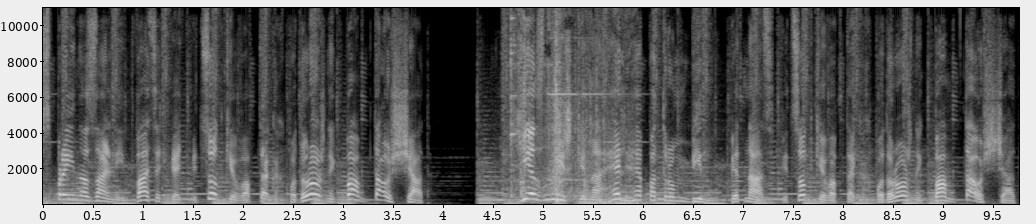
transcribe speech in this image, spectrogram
Спрей назальний 25% в аптеках подорожник, бам та ощад. Є знижки на гель Гепатромбін 15% в аптеках подорожник, БАМ та Ощад.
